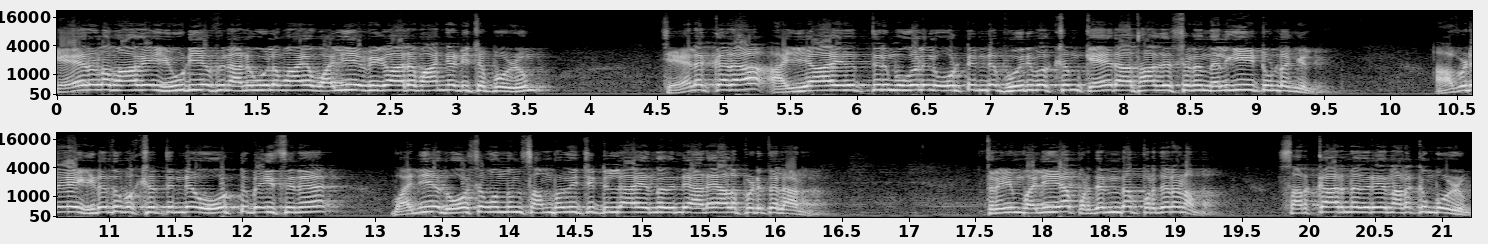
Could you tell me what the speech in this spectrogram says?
കേരളമാകെ യു ഡി എഫിന് അനുകൂലമായ വലിയ വികാരം ആഞ്ഞടിച്ചപ്പോഴും ചേലക്കര അയ്യായിരത്തിന് മുകളിൽ വോട്ടിന്റെ ഭൂരിപക്ഷം കെ രാധാകൃഷ്ണന് നൽകിയിട്ടുണ്ടെങ്കിൽ അവിടെ ഇടതുപക്ഷത്തിന്റെ വോട്ട് ബേസിന് വലിയ ദോഷമൊന്നും സംഭവിച്ചിട്ടില്ല എന്നതിന്റെ അടയാളപ്പെടുത്തലാണ്. ഇത്രയും വലിയ പ്രചണ്ഡ പ്രചരണം സർക്കാരിനെതിരെ നടക്കുമ്പോഴും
